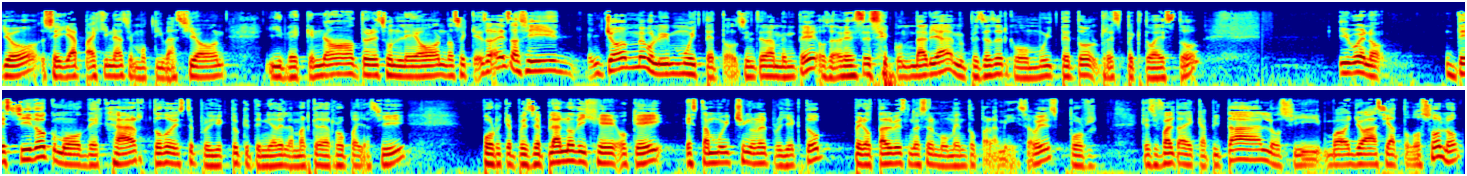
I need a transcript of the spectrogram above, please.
yo seguía páginas de motivación y de que no, tú eres un león, no sé qué, ¿sabes? Así, yo me volví muy teto, sinceramente. O sea, desde secundaria me empecé a hacer como muy teto respecto a esto. Y bueno, decido como dejar todo este proyecto que tenía de la marca de ropa y así, porque pues de plano dije, ok, está muy chingón el proyecto, pero tal vez no es el momento para mí, ¿sabes? Porque si falta de capital o si yo hacía todo solo.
